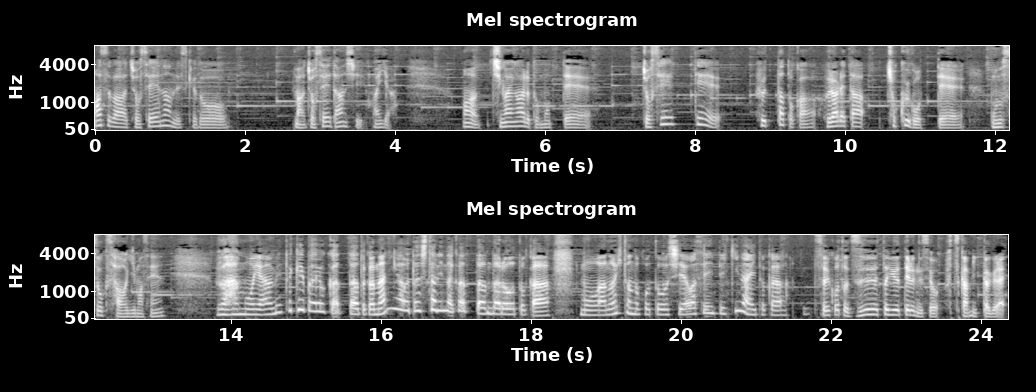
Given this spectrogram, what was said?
まずは女性なんですけどまあ女性男子まあいいや。まあ違いがあると思って女性って振ったとか振られた直後ってものすごく騒ぎません？うわもうやめとけばよかったとか何が私足りなかったんだろうとかもうあの人のことを幸せにできないとかそういうことをずっと言ってるんですよ。2日3日ぐらい。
